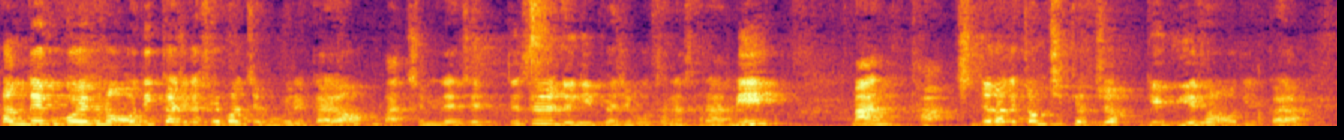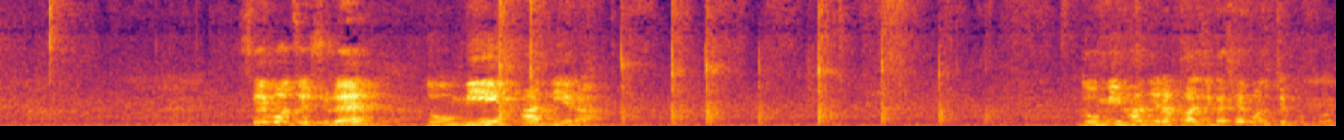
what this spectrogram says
현대 국어에서는 어디까지가 세 번째 부분일까요? 마침내 제 뜻을 능히 펴지 못하는 사람이 많다. 친절하게 점 찍혔죠? 이게 위에서는 어디일까요? 세 번째 줄에 놈이 한이라 놈이 한이라까지가 세 번째 부분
